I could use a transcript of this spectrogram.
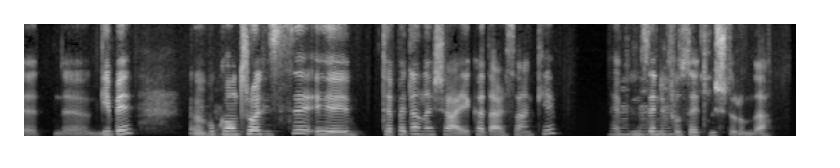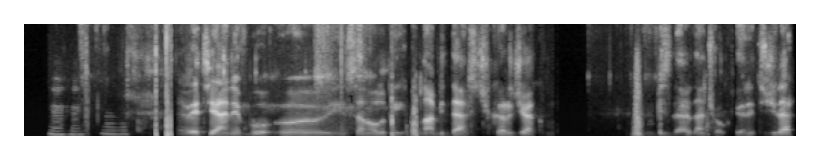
e, gibi. E, Bu kontrol hissi e, tepeden aşağıya kadar sanki hepimize hı. nüfus etmiş durumda. Hı hı, evet. Evet yani bu e, insanoğlu peki bundan bir ders çıkaracak mı? Bizlerden çok yöneticiler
